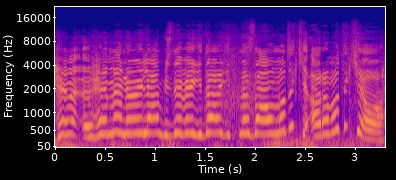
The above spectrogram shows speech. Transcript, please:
Hemen, hemen öğlen biz eve gider gitmez almadı ki. Aramadı ki o.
